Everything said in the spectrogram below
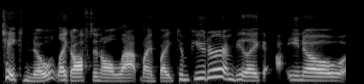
take note. Like often I'll lap my bike computer and be like, you know,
